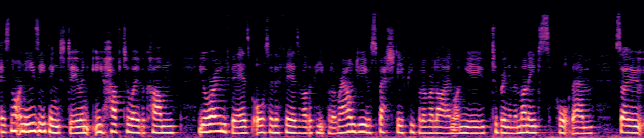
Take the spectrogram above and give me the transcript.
it's not an easy thing to do and you have to overcome your own fears but also the fears of other people around you especially if people are relying on you to bring in the money to support them. So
